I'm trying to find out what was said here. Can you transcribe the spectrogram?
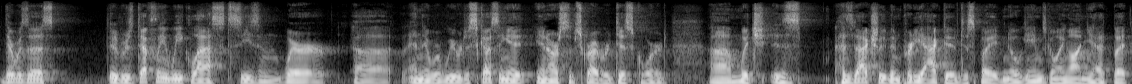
There was a there was definitely a week last season where uh, and there were we were discussing it in our subscriber Discord, um, which is has actually been pretty active despite no games going on yet. But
